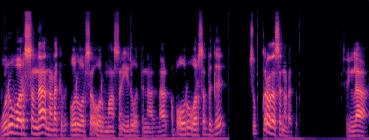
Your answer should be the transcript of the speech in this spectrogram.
ஒரு வருஷம்தான் நடக்குது. ஒரு வருஷம் ஒரு மாதம் இருபத்தி நாலு நாள். அப்போ ஒரு வருஷத்துக்கு சுக்கர தசை நடக்குது. சரிங்களா?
